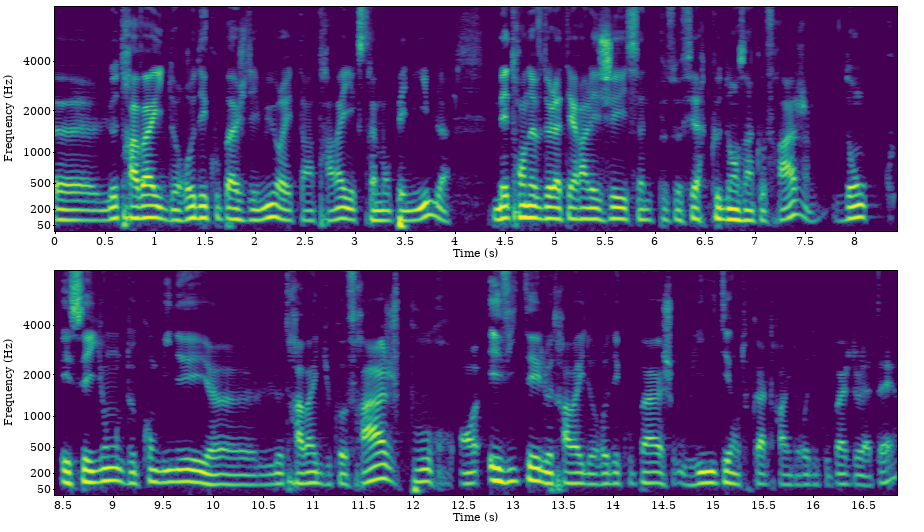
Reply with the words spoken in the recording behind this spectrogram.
euh, le travail de redécoupage des murs est un travail extrêmement pénible. Mettre en œuvre de la terre allégée, ça ne peut se faire que dans un coffrage. Donc essayons de combiner euh, le travail du coffrage pour en éviter le travail de redécoupage ou limiter en tout cas le travail de redécoupage de la terre.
